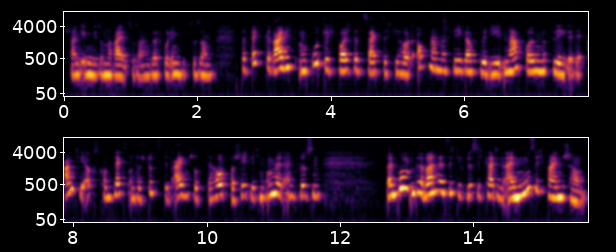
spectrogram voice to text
Scheint irgendwie so eine Reihe zu sein, gehört wohl irgendwie zusammen. Perfekt gereinigt und gut durchfeuchtet zeigt sich die Haut aufnahmefähiger für die nachfolgende Pflege. Der Anti-Ox-Komplex unterstützt den Eigenschutz der Haut vor schädlichen Umwelteinflüssen. Beim Pumpen verwandelt sich die Flüssigkeit in einen musig feinen Schaum.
